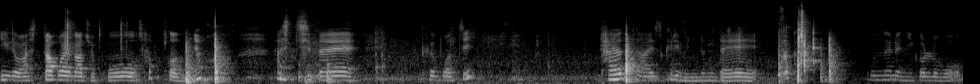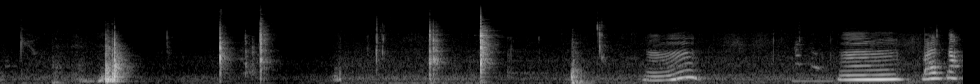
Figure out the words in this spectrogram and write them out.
이게 맛있다고 해가지고 사봤거든요. 사실 집에 그 뭐지 다이어트 아이스크림 있는데 오늘은 이걸로 먹어볼게요. 음, 음, 맛있다.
